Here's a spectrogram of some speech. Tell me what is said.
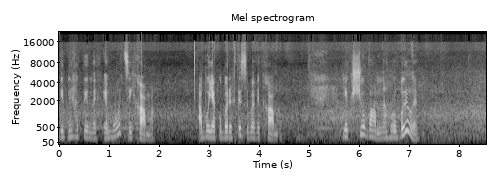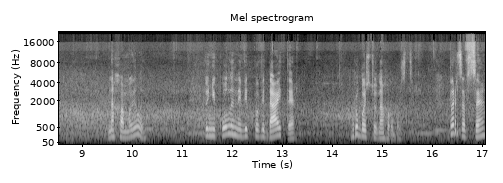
від негативних емоцій хама? Або як уберегти себе від хама? Якщо вам нагрубили, нахамили, то ніколи не відповідайте грубостю на грубость. Перш за все,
